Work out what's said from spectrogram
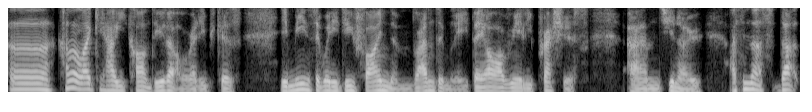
uh, kind of like it how you can't do that already because it means that when you do find them randomly, they are really precious, and you know I think that's that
